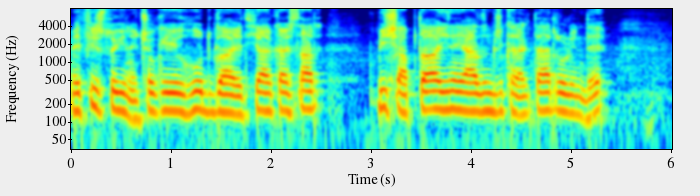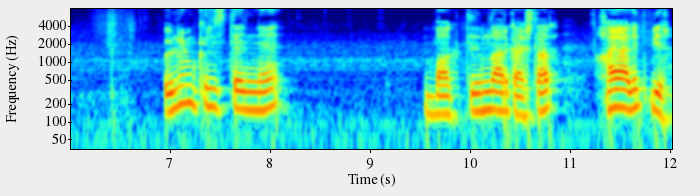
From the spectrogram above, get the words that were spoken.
Mephisto yine çok iyi. Hood gayet iyi arkadaşlar. Bishop da yine yardımcı karakter rolünde. Ölüm kristaline baktığımda arkadaşlar Hayalet 1.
